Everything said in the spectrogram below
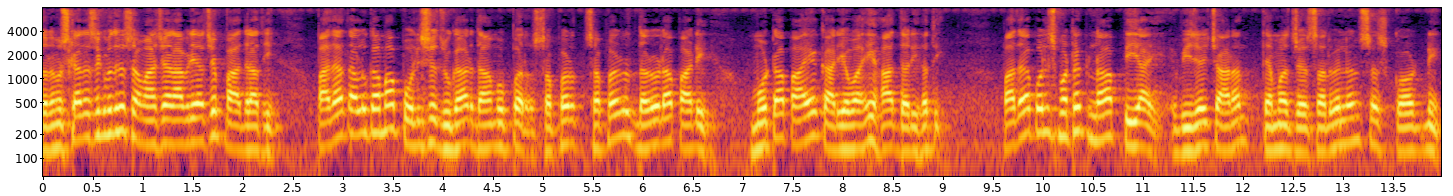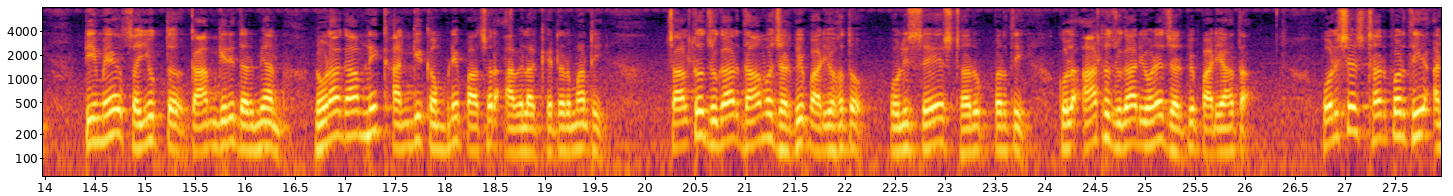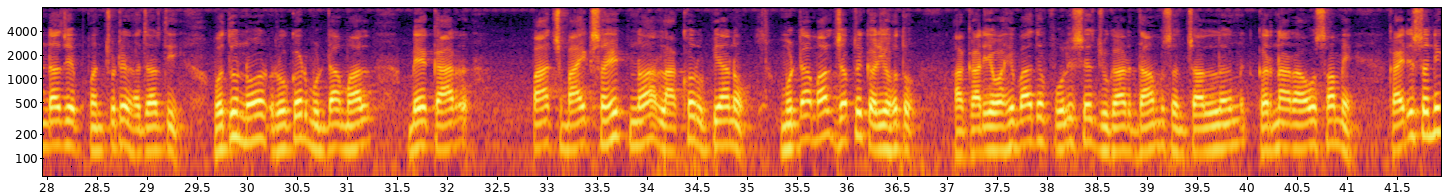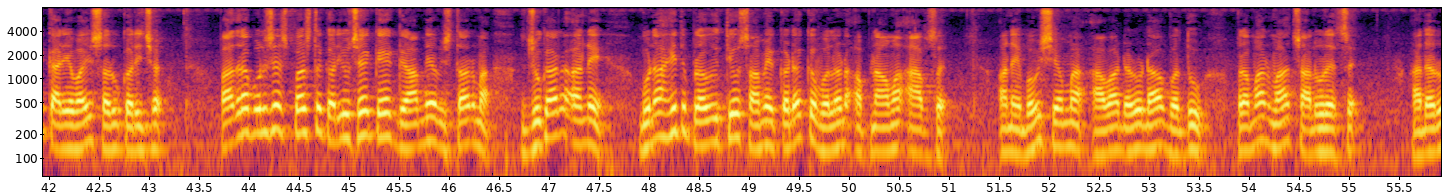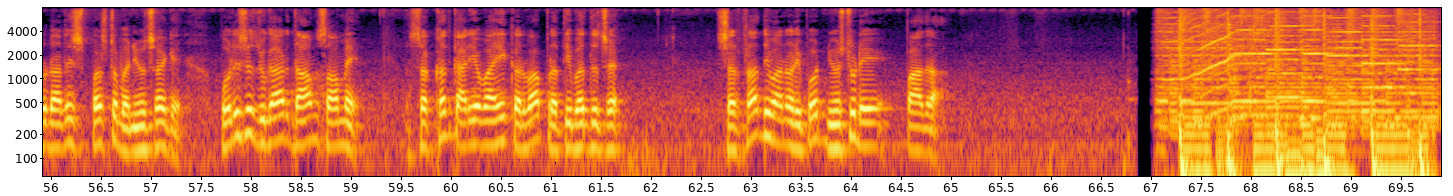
તો નમસ્કાર દર્શક મિત્રો, સમાચાર આવી રહ્યા છે પાદરાથી. પાદરા તાલુકામાં પોલીસે જુગાર ધામ ઉપર સફળ સફળ દરોડા પાડી મોટા પાયે કાર્યવાહી હાથ ધરી હતી. પાદરા પોલીસ મથકના પીઆઈ વિજય ચારંદ તેમજ સર્વેલન્સ સ્કોડની ટીમે સંયુક્ત કામગીરી દરમિયાન લુણા ગામની ખાનગી કંપની પાછળ આવેલા ખેતરમાંથી ચાલતો જુગાર ધામ ઝડપી પાડ્યો હતો. પોલીસે સ્થળ ઉપરથી કુલ આઠ જુગારીઓને ઝડપી પાડ્યા હતા. પોલીસે સ્થળ પરથી અંદાજે પંચોતેર હજારથી વધુનો રોકડ મુદ્દામાલ, બે કાર, પાંચ બાઇક સહિતના લાખો રૂપિયાનો મુદ્દામાલ જપ્ત કર્યો હતો. આ કાર્યવાહી બાદ પોલીસે જુગારધામ સંચાલન કરનારાઓ સામે કાયદેસરની કાર્યવાહી શરૂ કરી છે. પાદરા પોલીસે સ્પષ્ટ કર્યું છે કે ગ્રામ્ય વિસ્તારમાં જુગાર અને ગુનાહિત પ્રવૃત્તિઓ સામે કડક વલણ અપનાવવામાં આવશે અને ભવિષ્યમાં આવા દરોડા વધુ પ્રમાણમાં ચાલુ રહેશે. આ દરોડાથી સ્પષ્ટ બન્યું છે કે પોલીસે જુગાર ધામ સામે સખત કાર્યવાહી કરવા પ્રતિબદ્ધ છે. સરફરાજ દીવાનો રિપોર્ટ ન્યૂઝ ટુડે પાદરા.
